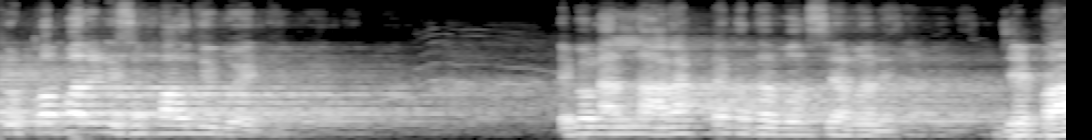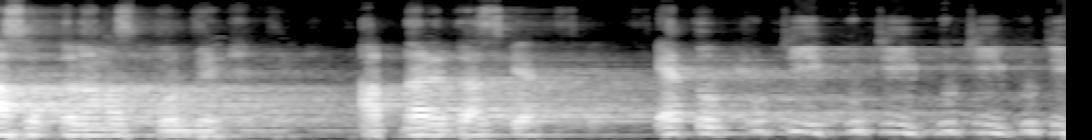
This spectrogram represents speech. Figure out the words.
তোর কপালে নিচে পাও দিয়ে বয়ে এবং আল্লাহ আরেকটা কথা বলছে আমাদের যে পাঁচ অক্ত নামাজ পড়বে। আপনার এটা আজকে এত কোটি কোটি কোটি কোটি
